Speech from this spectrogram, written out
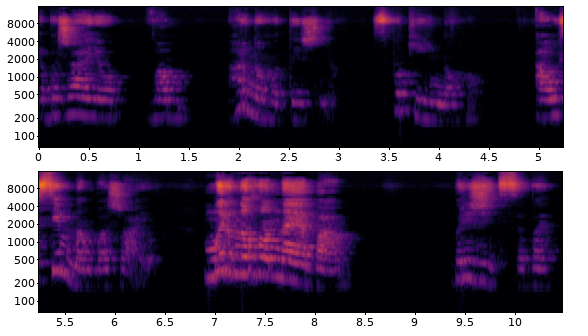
Я бажаю вам гарного тижня, спокійного, а усім нам бажаю мирного неба. Бережіть себе.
